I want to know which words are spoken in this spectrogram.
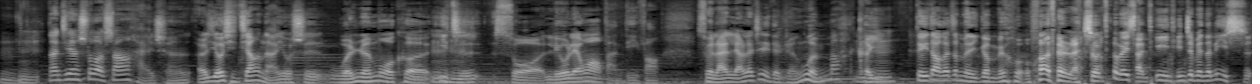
嗯嗯那既然说到山海城，而尤其江南又是文人墨客嗯一直所流连忘返的地方，所以来聊聊这里的人文吗？可以。嗯对于道哥这么一个没有文化的人来说，特别想听一听这边的历史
